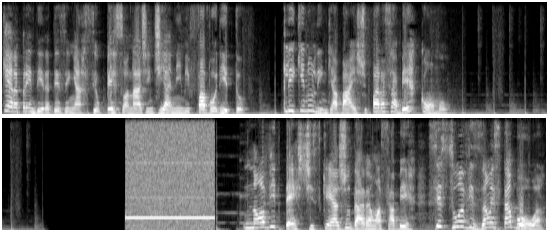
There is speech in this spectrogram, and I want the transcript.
Quer aprender a desenhar seu personagem de anime favorito? Clique no link abaixo para saber como. Nove testes que ajudarão a saber se sua visão está boa.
